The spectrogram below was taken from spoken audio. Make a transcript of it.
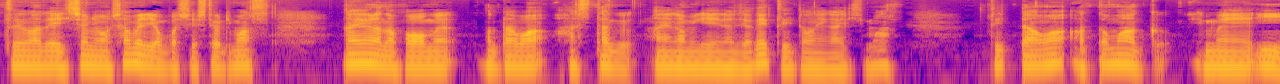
通話で一緒におしゃべりを募集しております。概要欄のフォーム、または、ハッシュタグ、前髪ゲイラジオでツイートお願いします。ツイッターは、アットマーク、m-a-e-g-a-m-i-g-m-i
